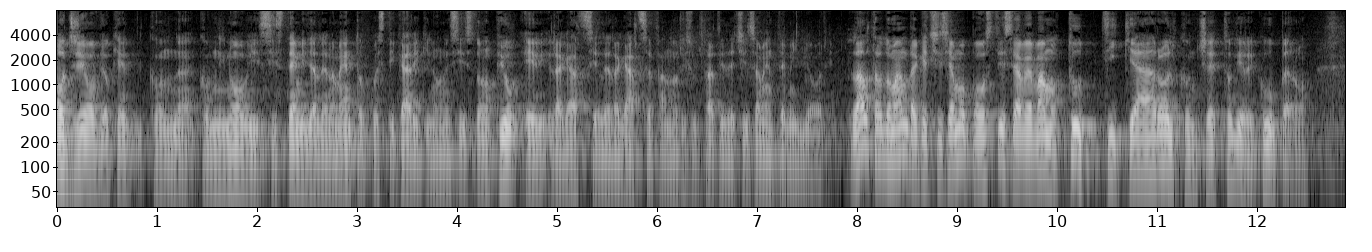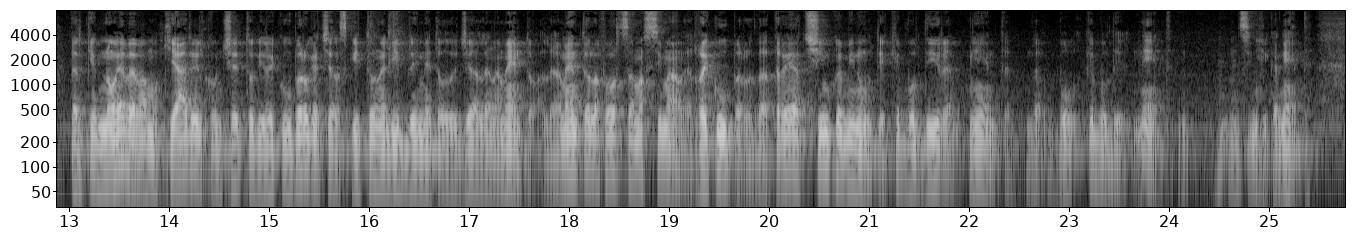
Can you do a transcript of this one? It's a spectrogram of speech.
Oggi è ovvio che con, con, i nuovi sistemi di allenamento questi carichi non esistono più e i ragazzi e le ragazze fanno risultati decisamente migliori. L'altra domanda che ci siamo posti è se avevamo tutti chiaro il concetto di recupero, perché noi avevamo chiaro il concetto di recupero che c'era scritto nei libri di metodologia di allenamento. Allenamento della forza massimale, recupero da 3 a 5 minuti. E che vuol dire? Niente. Boh, che vuol dire? Niente. Non significa niente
